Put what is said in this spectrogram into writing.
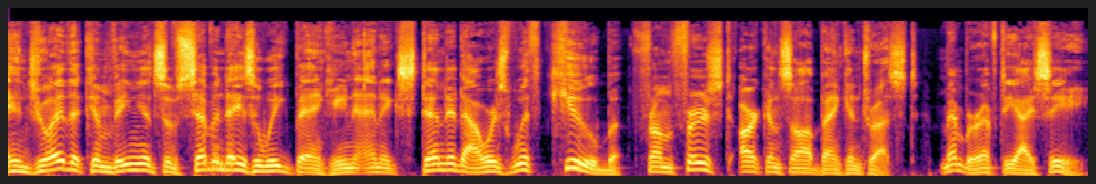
Enjoy the convenience of seven days a week banking and extended hours with Cube from First Arkansas Bank and Trust. Member FDIC.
